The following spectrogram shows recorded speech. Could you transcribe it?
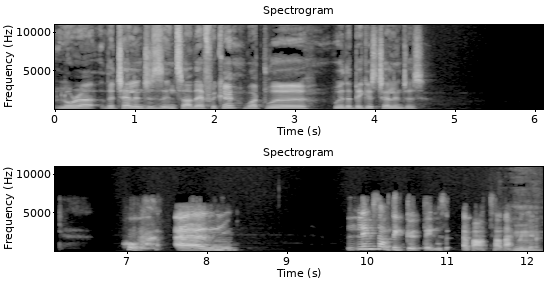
Laura. The challenges in South Africa. What were were the biggest challenges? Oh, um, let me start with the good things about South Africa mm.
